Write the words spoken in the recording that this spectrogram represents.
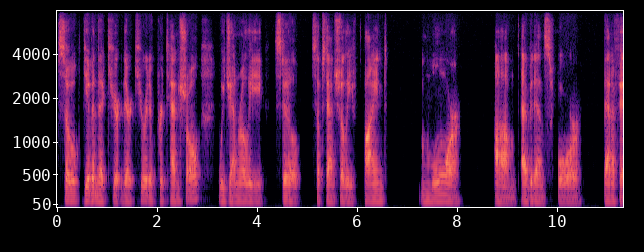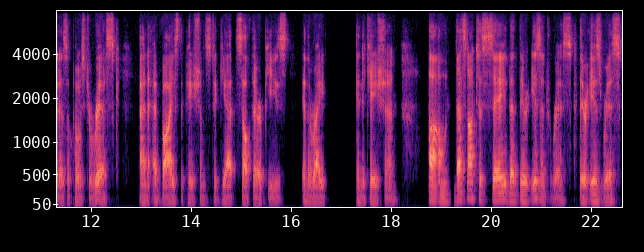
so given the cure, their curative potential, we generally still substantially find more um, evidence for benefit as opposed to risk and advise the patients to get cell therapies in the right indication. Um, that's not to say that there isn't risk. There is risk.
